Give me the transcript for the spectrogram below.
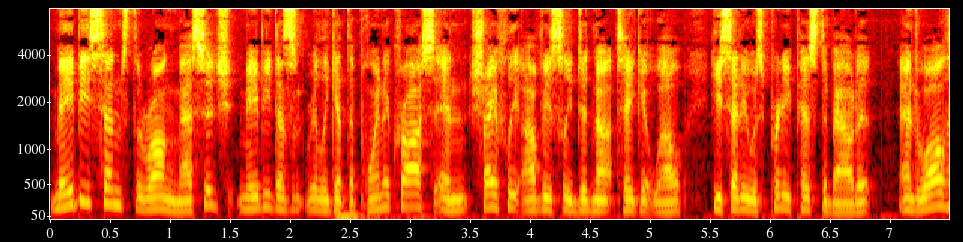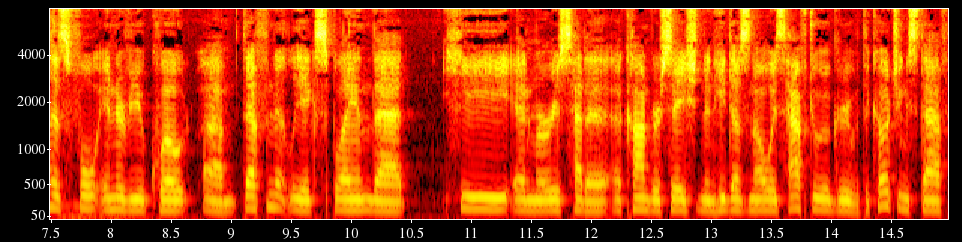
maybe sends the wrong message, maybe doesn't really get the point across, and Scheifele obviously did not take it well. He said he was pretty pissed about it. And while his full interview quote um, definitely explained that he and Maurice had a, a conversation and he doesn't always have to agree with the coaching staff,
